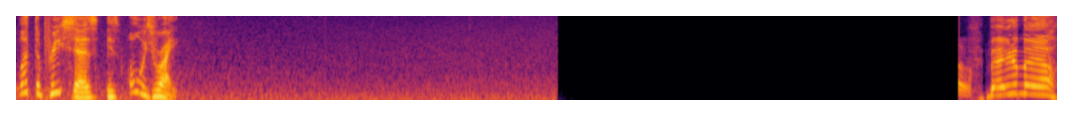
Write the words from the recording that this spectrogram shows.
What the priest says is always right. Beta bear.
